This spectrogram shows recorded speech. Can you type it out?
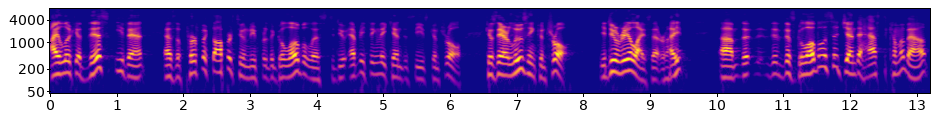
I look at this event as a perfect opportunity for the globalists to do everything they can to seize control because they are losing control. You do realize that, right? Um, the, the, this globalist agenda has to come about.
